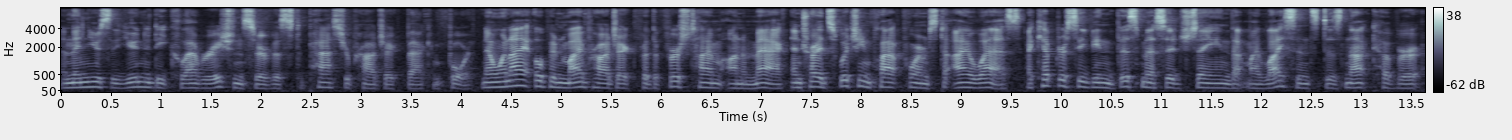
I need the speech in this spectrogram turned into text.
and then use the Unity collaboration service to pass your project back and forth. Now, when I opened my project for the first time on a Mac and tried switching platforms to iOS, I kept receiving this message saying that my license does not cover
